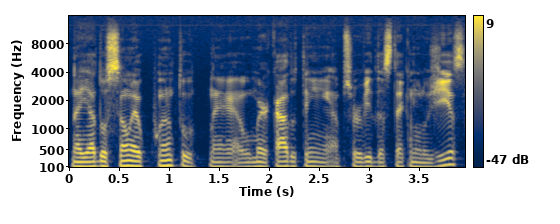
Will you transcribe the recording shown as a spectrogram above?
né, e a adoção é o quanto né, o mercado tem absorvido das tecnologias.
